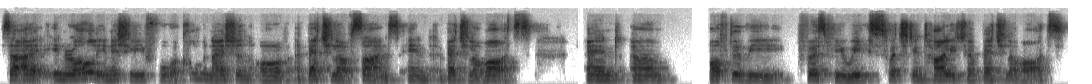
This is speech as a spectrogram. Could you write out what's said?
So I enrolled initially for a combination of a Bachelor of Science and a Bachelor of Arts. And um, after the first few weeks, switched entirely to a Bachelor of Arts,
